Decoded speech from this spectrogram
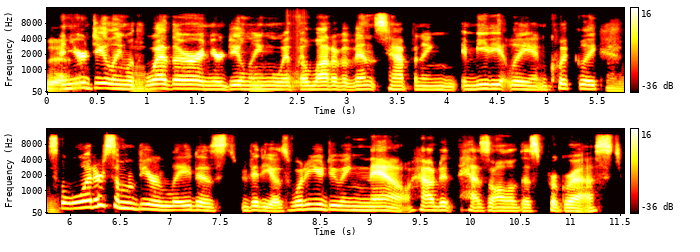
Yeah. And you're dealing with Mm. weather and you're dealing with a lot of events happening immediately and quickly. Mm. So what are some of your latest videos? What are you doing now? How did has all of this progressed?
